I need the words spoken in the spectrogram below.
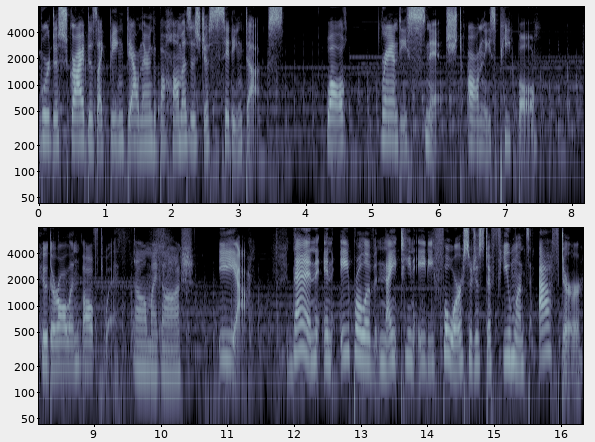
were described as like being down there in the Bahamas as just sitting ducks while Randy snitched on these people who they're all involved with. Oh my gosh. Yeah. Then in April of 1984, so just a few months after,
